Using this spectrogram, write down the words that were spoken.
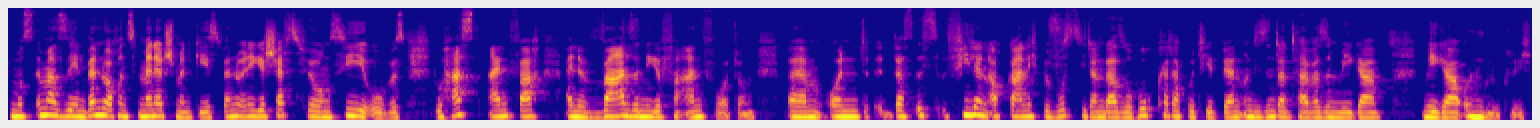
du musst immer sehen, wenn du auch ins Management gehst, wenn du in die Geschäftsführung CEO wirst, du hast einfach eine wahnsinnige Verantwortung. Ähm, und das ist vielen auch gar nicht bewusst, die dann da so hochkatapultiert werden und die sind dann teilweise mega mega unglücklich.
